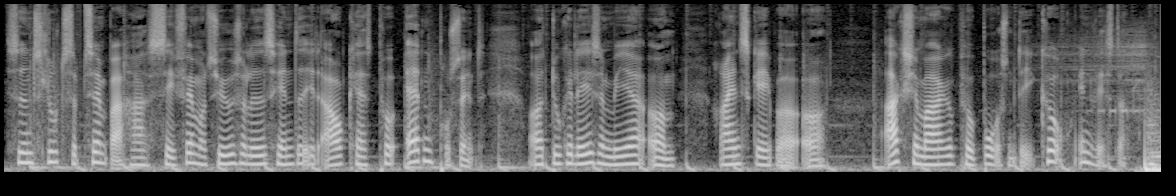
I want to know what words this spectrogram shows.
Siden slut september har C25 således hentet et afkast på 18 procent. Og du kan læse mere om regnskaber og aktiemarkedet på borsen.dk Investor.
